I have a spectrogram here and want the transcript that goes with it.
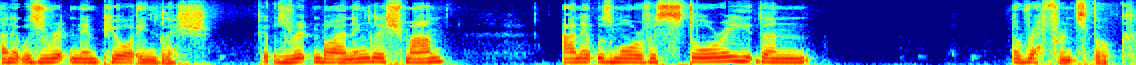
And it was written in pure English. It was written by an English man. And it was more of a story than a reference book.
